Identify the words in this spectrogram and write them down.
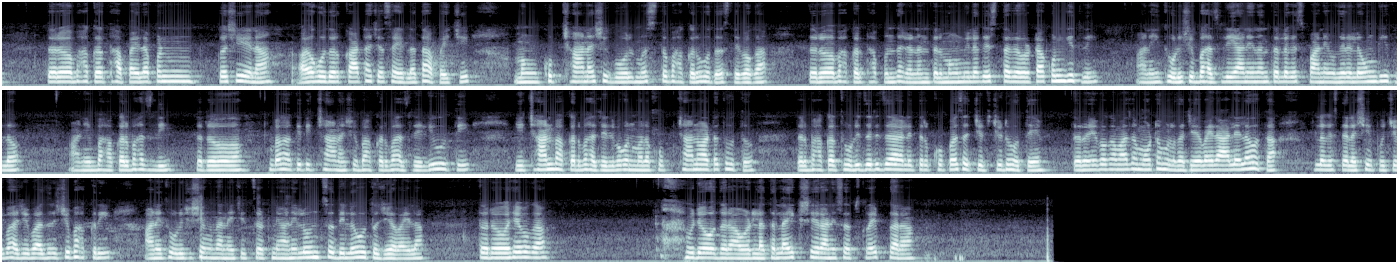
तर भाकर थापायला पण कशी आहे ना अगोदर काठाच्या साईडला थापायची. मग खूप छान अशी गोल मस्त भाकर होत असते बघा. तर भाकर थापून झाल्यानंतर मग मी लगेच तव्यावर टाकून घेतली आणि थोडीशी भाजली आणि नंतर लगेच पाणी वगैरे लावून घेतलं. आणि भाकर भाजली. तर बघा किती छान अशी भाकर भाजलेली होती. ही छान भाकर भाजलेली बघून मला खूप छान वाटत होतं. तर भाकर थोडी जरी जळाली तर खूप असं चिडचिड होते. तर हे बघा माझा मोठा मुलगा जेवायला आलेला होता. लगेच त्याला शेपूची भाजी बाजरीची भाकरी आणि थोडीशी शेंगदाण्याची चटणी आणि लोणचं दिलं होतं जेवायला. तर हे बघा व्हिडिओ जर आवडला तर लाईक शेअर आणि सबस्क्राईब करा.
